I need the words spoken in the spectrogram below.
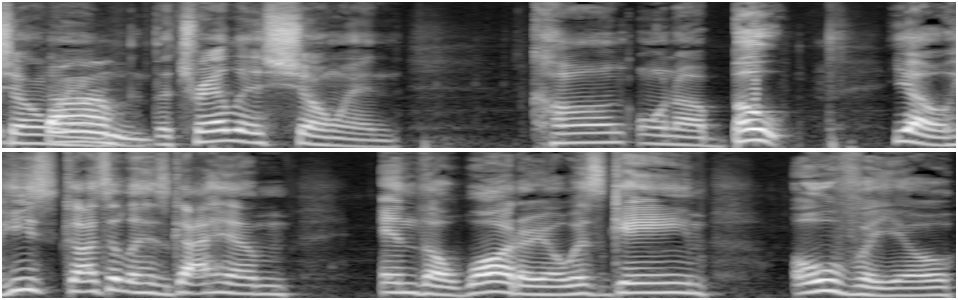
showing thumbs. the trailer is showing Kong on a boat. Yo, he's Godzilla has got him in the water, yo. It's game over, yo.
